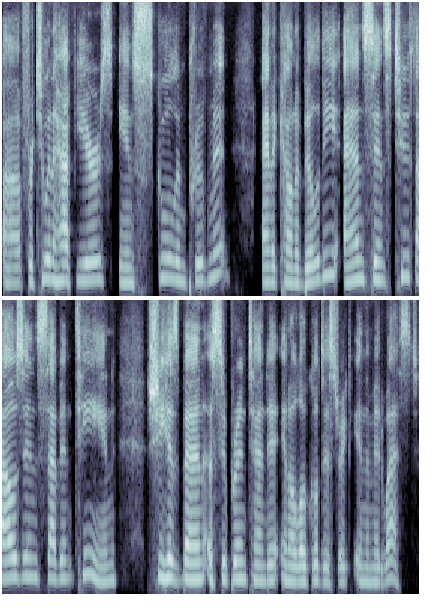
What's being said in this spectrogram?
uh, for two and a half years in school improvement and accountability. And since 2017, she has been a superintendent in a local district in the Midwest.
